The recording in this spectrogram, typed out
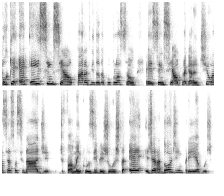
porque é essencial para a vida da população, é essencial para garantir o acesso à cidade de forma inclusiva e justa, é gerador de empregos,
